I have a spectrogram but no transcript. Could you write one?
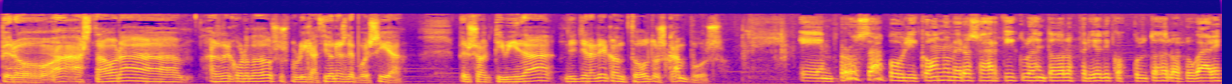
Pero hasta ahora has recordado sus publicaciones de poesía, pero su actividad literaria alcanzó otros campos. En prosa publicó numerosos artículos en todos los periódicos cultos de los lugares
